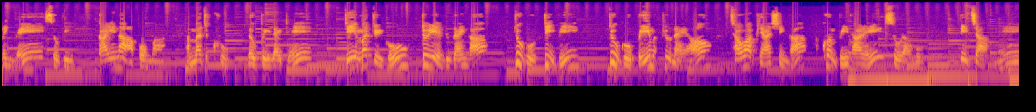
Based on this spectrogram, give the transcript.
လိမ့်မယ်ဆိုပြီးကာယနာအပေါ်မှာအမတ်တစ်ခုလုပ်ပေးလိုက်တယ် ဒီအမတ်တွေကိုတွေ့တဲ့လူတိုင်းကသူ့ကိုတိပြီးသူ့ကိုဘေးမပြုတ်နိုင်အောင်ခြာဝဖျားရှင်ကအခွင့်ပေးထားတယ်ဆိုတာကိုသိကြမယ်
